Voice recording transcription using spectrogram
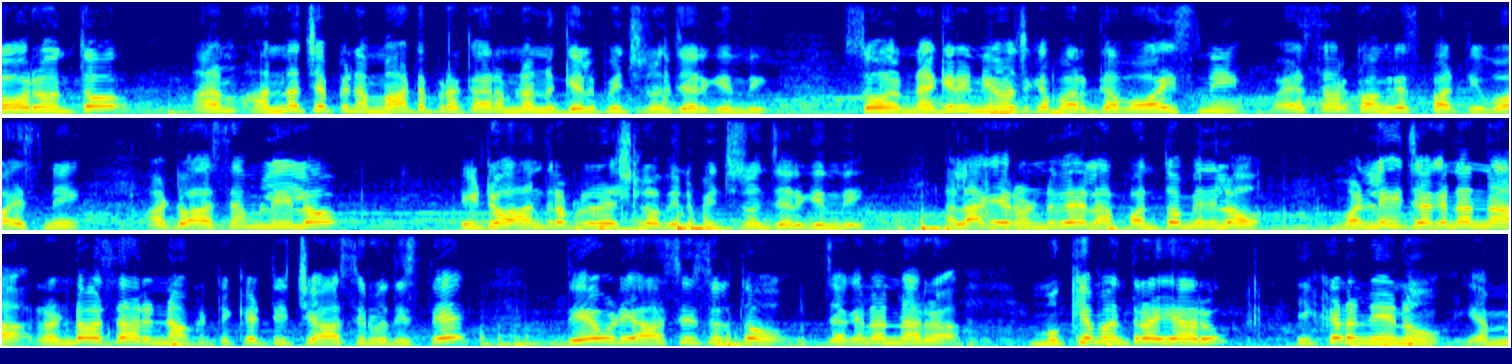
గౌరవంతో అన్న చెప్పిన మాట ప్రకారం నన్ను గెలిపించడం జరిగింది. సో నగిరి నియోజకవర్గ వాయిస్ని వైఎస్ఆర్ కాంగ్రెస్ పార్టీ వాయిస్ని అటు అసెంబ్లీలో ఇటు ఆంధ్రప్రదేశ్లో వినిపించడం జరిగింది. అలాగే రెండు వేల పంతొమ్మిదిలో మళ్ళీ జగనన్న రెండోసారి నాకు టికెట్ ఇచ్చి ఆశీర్వదిస్తే దేవుడి ఆశీస్సులతో జగనన్న ముఖ్యమంత్రి అయ్యారు. ఇక్కడ నేను ఎమ్మెల్యే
